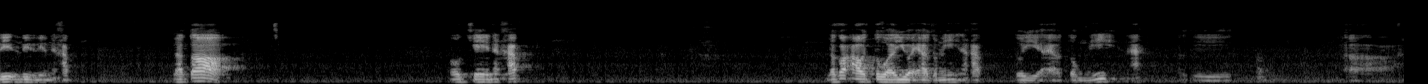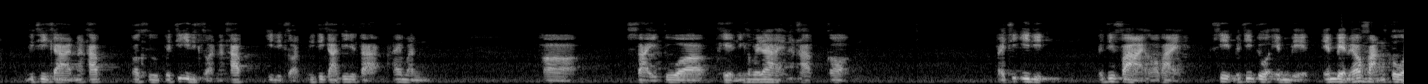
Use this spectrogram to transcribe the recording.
รีรีรีนะครับ แล้วก็ โอเคนะครับ แล้วก็เอาตัว URL ตรงนี้นะครับ ตัว URL ตรงนี้นะ ก็คืออวิธีการนะครับ ก็คือไปที่ edit ก่อนนะครับ edit ก่อนวิธีการที่จะให้มันใส่ตัวเพจนี้เข้าไปได้นะครับ ก็ไปที่ edit ไปที่ไฟล์ขออภัยที่ไปที่ตัว embed embed แปลว่าฝังตัว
